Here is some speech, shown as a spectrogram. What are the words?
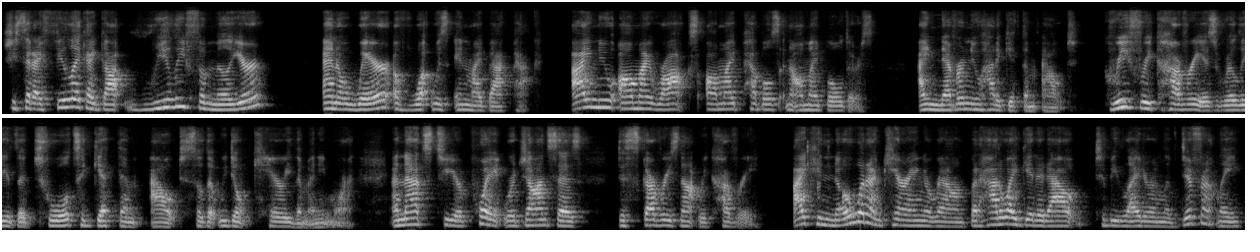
she said, I feel like I got really familiar and aware of what was in my backpack. I knew all my rocks, all my pebbles, and all my boulders. I never knew how to get them out. Grief recovery is really the tool to get them out so that we don't carry them anymore. And that's to your point where John says, discovery is not recovery. I can know what I'm carrying around, but how do I get it out to be lighter and live differently?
